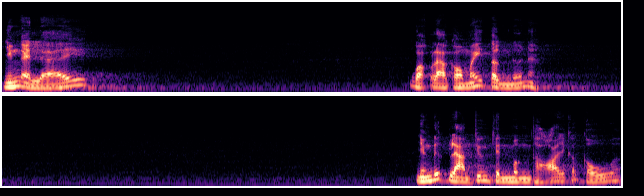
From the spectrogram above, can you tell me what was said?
Những ngày lễ hoặc là còn mấy tuần nữa nè. Những đức làm chương trình mừng thọ cho các cụ đó,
